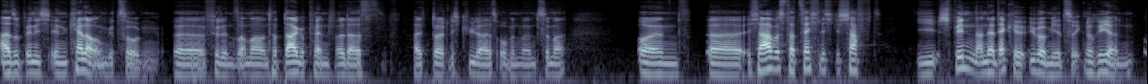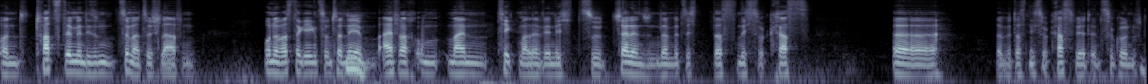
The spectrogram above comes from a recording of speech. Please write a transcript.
Also bin ich in den Keller umgezogen äh, für den Sommer und habe da gepennt, weil da ist halt deutlich kühler als oben in meinem Zimmer. Und äh, ich habe es tatsächlich geschafft, die Spinnen an der Decke über mir zu ignorieren und trotzdem in diesem Zimmer zu schlafen. Ohne was dagegen zu unternehmen. Einfach um meinen Tick mal ein wenig zu challengen, damit sich das nicht so krass, äh, damit das nicht so krass wird in Zukunft.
